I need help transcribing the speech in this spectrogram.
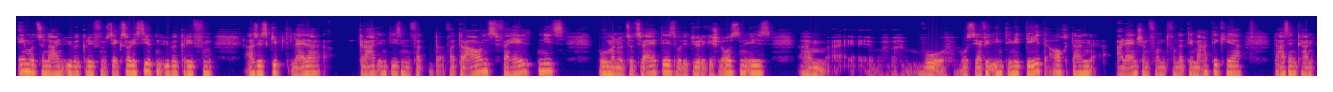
emotionalen Übergriffen, sexualisierten Übergriffen. Also es gibt leider gerade in diesem Vertrauensverhältnis, wo man nur zu zweit ist, wo die Türe geschlossen ist, ähm, wo, wo sehr viel Intimität auch dann allein schon von, von der Thematik her da sein kann,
